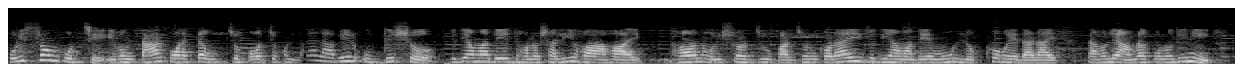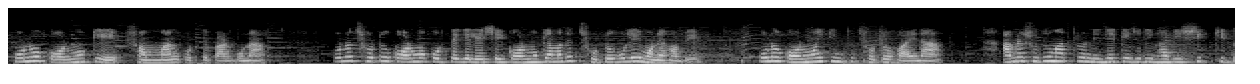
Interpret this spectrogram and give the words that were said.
পরিশ্রম করছে এবং তারপর একটা উচ্চ পদ যখন লাভের উদ্দেশ্য যদি আমাদের ধনশালী হওয়া হয়, ধন ঐশ্বর্য উপার্জন করাই যদি আমাদের মূল লক্ষ্য হয়ে দাঁড়ায়, তাহলে আমরা কোনোদিনই কোনো কর্মকে সম্মান করতে পারব না। কোনো ছোট কর্ম করতে গেলে সেই কর্মকে আমাদের ছোট বলেই মনে হবে। কোনো কর্মই কিন্তু ছোট হয় না। আমরা শুধুমাত্র নিজেকে যদি ভাবি শিক্ষিত,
